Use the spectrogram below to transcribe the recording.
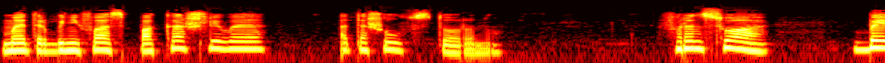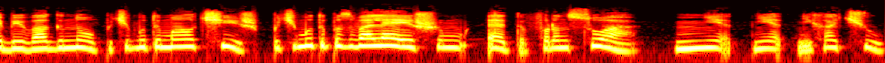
Мэтр Бонифас, покашливая, отошел в сторону. «Франсуа, Бэби в огно, почему ты молчишь? Почему ты позволяешь им это, Франсуа? Нет, нет, не хочу!»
